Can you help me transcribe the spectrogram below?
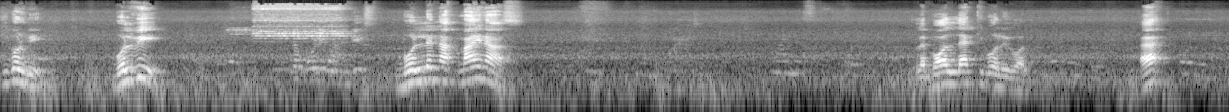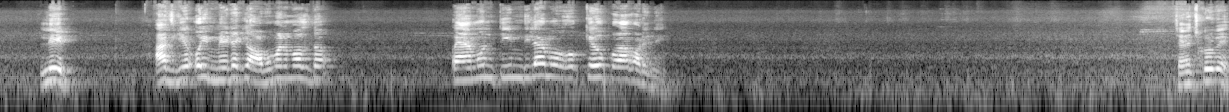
কি করবি? বলবি? বললে না মাইনাস বল দেখ কি বলবি বল। হ্যাঁ? লিভ। আজকে ওই মেয়েটাকে অপমান বলতো। ও এমন টিম দিলাম, ও কেউ পড়া করেনি। চ্যালেঞ্জ করবে?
